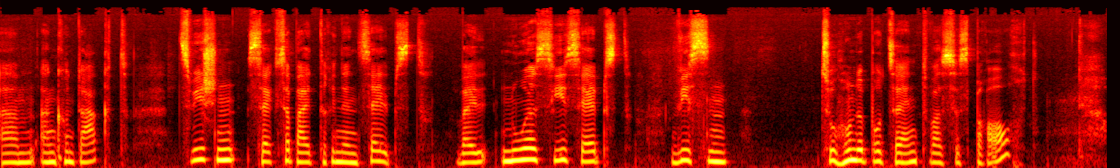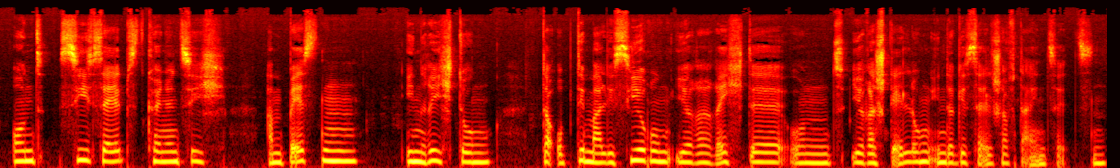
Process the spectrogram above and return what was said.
ähm, an Kontakt zwischen Sexarbeiterinnen selbst, weil nur sie selbst wissen zu 100 Prozent, was es braucht und sie selbst können sich am besten in Richtung der Optimalisierung ihrer Rechte und ihrer Stellung in der Gesellschaft einsetzen.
